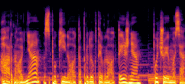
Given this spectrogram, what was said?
Гарного дня, спокійного та продуктивного тижня. Почуємося.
